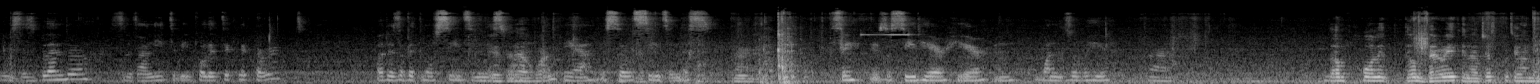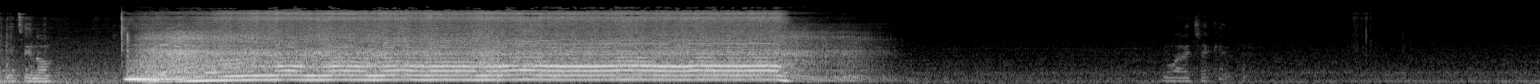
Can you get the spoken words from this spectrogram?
Mrs. Blender, since I need to be politically correct. But there's a bit more seeds in this I one. Yeah, there's still seeds in this. Alright. See, there's a seed here, here, and one is over here. Don't pull it, don't bury it, you know, just put it on you know. You want to check it?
